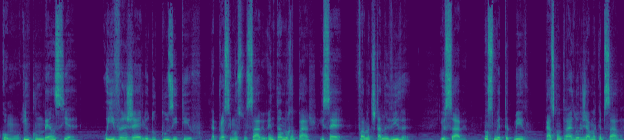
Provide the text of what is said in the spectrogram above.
como incumbência, o evangelho do positivo. Aproximou-se do sábio. Então, meu rapaz, isso é forma de estar na vida? E o sábio, não se meta comigo. Caso contrário, dou-lhe já uma cabeçada.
